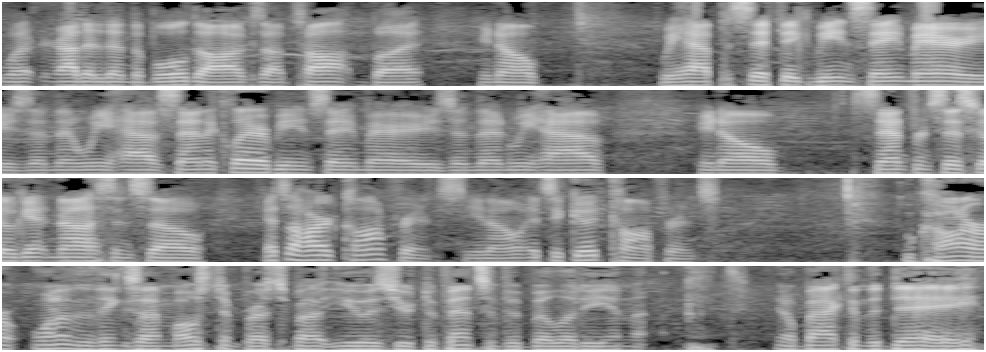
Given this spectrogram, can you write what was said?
rather than the Bulldogs up top, but you know, we have Pacific beating St. Mary's, and then we have Santa Clara beating St. Mary's, and then we have, you know, San Francisco getting us, and so it's a hard conference. You know, it's a good conference. Well, Connor, one of the things I'm most impressed about you is your defensive ability, and you know, back in the day,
